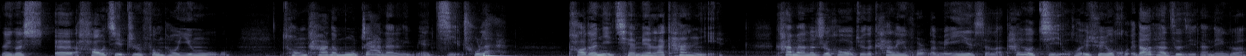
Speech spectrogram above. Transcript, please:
那个呃，好几只凤头鹦鹉从它的木栅栏里面挤出来，跑到你前面来看你。看完了之后，觉得看了一会儿了没意思了，他又挤回去，又回到他自己的那个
